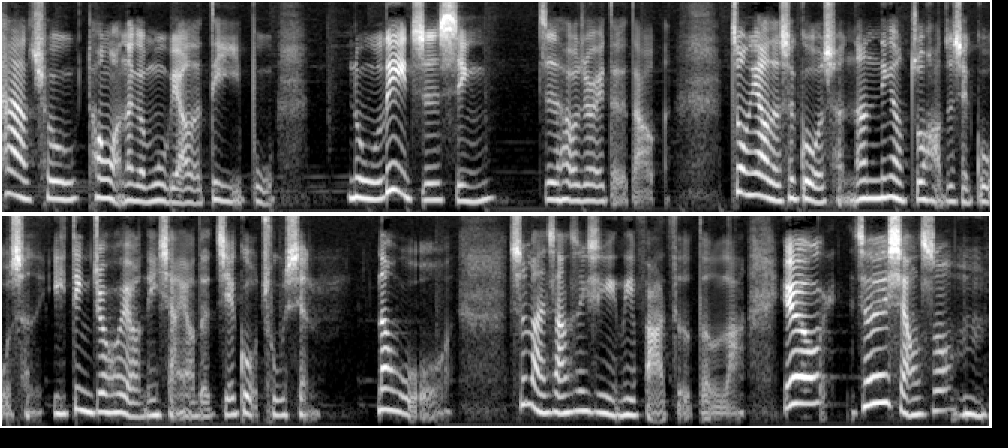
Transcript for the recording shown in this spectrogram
踏出通往那个目标的第一步，努力执行之后就会得到了。重要的是过程，那你有做好这些过程，一定就会有你想要的结果出现。那我是蛮相信吸引力法则的啦，因为就会想说，嗯，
